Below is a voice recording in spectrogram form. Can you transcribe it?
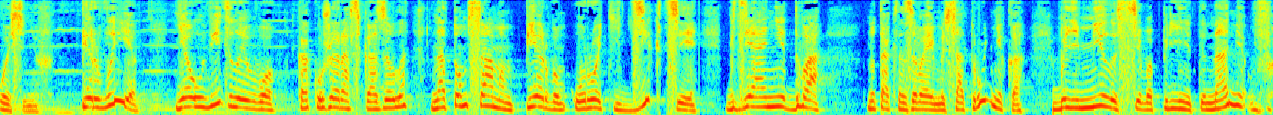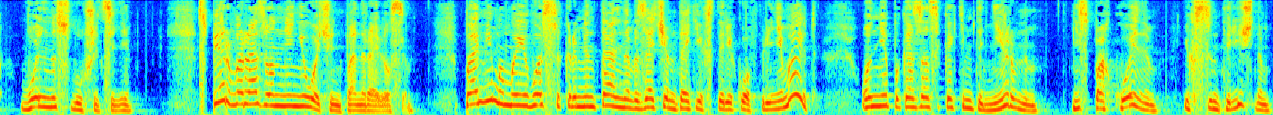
Осенев. Впервые я увидела его, как уже рассказывала, на том самом первом уроке дикции, где они два, ну так называемые сотрудника, были милостиво приняты нами в вольнослушатели. С первого раза он мне не очень понравился. Помимо моего сакраментального «зачем таких стариков принимают», он мне показался каким-то нервным, неспокойным, эксцентричным.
